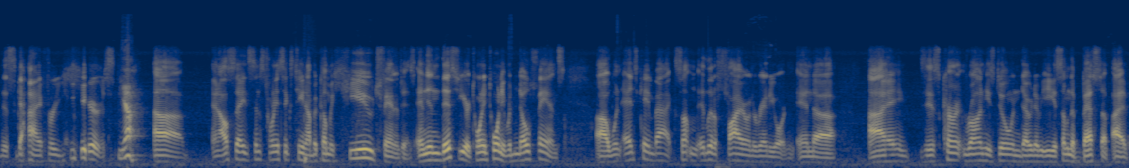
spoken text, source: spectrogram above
this guy for years. Yeah. Uh, and I'll say since 2016, I've become a huge fan of his. And in this year, 2020, with no fans, uh, when Edge came back, something it lit a fire under Randy Orton. And uh, I his current run he's doing in WWE is some of the best stuff I've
